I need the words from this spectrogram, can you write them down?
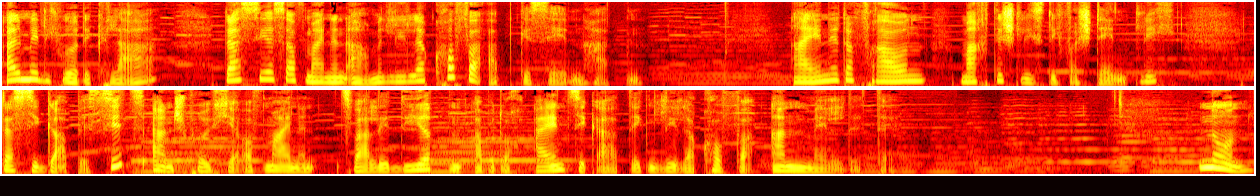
Allmählich wurde klar, dass sie es auf meinen armen lila Koffer abgesehen hatten. Eine der Frauen machte schließlich verständlich, dass sie gar Besitzansprüche auf meinen zwar ledierten, aber doch einzigartigen lila Koffer anmeldete. Nun,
